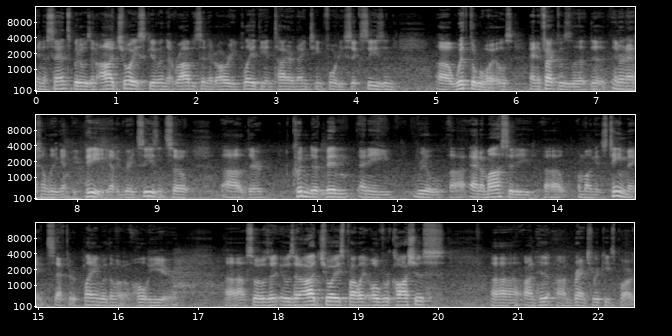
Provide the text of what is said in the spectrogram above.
in a sense, but it was an odd choice given that Robinson had already played the entire 1946 season uh, with the Royals, and in fact was the, the International League MVP. He had a great season, so uh, there couldn't have been any real uh, animosity uh, among his teammates after playing with him a whole year. Uh, so it was, a, it was an odd choice, probably overcautious uh, on his, on Branch Rickey's part.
